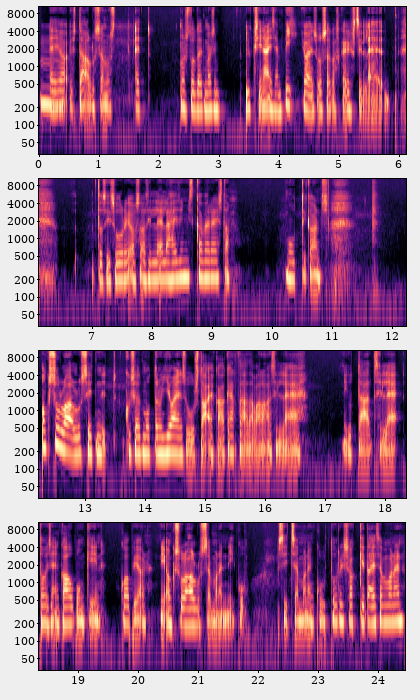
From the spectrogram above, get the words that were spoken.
Mm. Ei ole yhtään ollut semmoista, että musta tuntuu, että mä olisin yksinäisempi Joensuussa, koska just silleen, tosi suuri osa silleen läheisimmistä kavereista muutti kanssa. Onko sulla ollut sit nyt, kun sä oot muuttanut Joensuusta ekaa kertaa tavallaan silleen, niin kuin täältä silleen toiseen kaupunkiin, Kuopioon, niin onko sulla ollut semmoinen niinku, sit semmoinen kulttuurishokki tai semmoinen,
